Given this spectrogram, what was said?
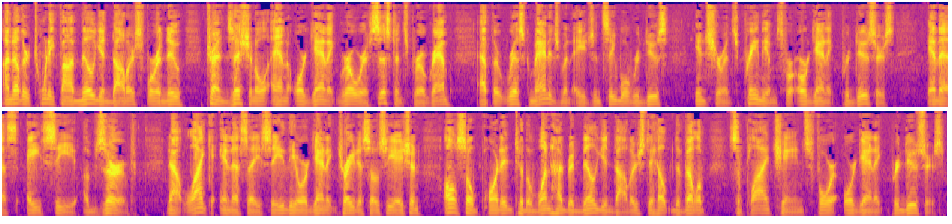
another $25 million for a new transitional and organic grower assistance program at the Risk Management Agency will reduce insurance premiums for organic producers, NSAC observed. Now, like NSAC, the Organic Trade Association also pointed to the $100 million to help develop supply chains for organic producers.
